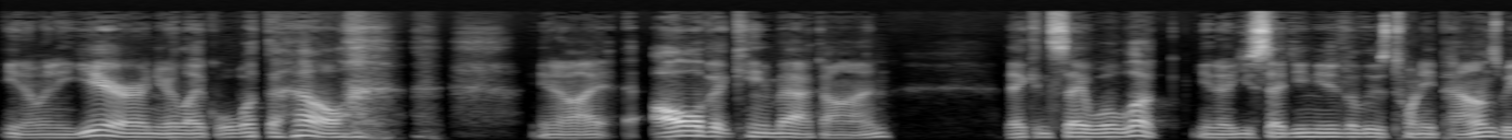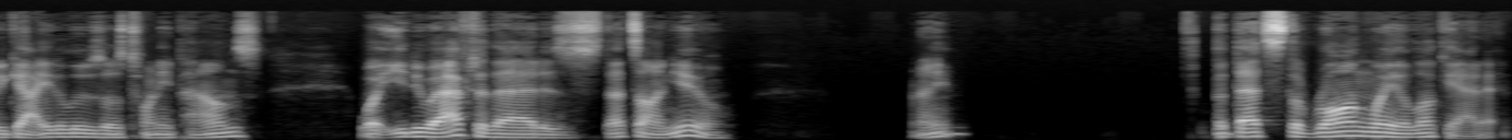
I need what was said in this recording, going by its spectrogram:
you know, in a year and you're like, well, what the hell? you know, I, all of it came back on. They can say, well, look, you know, you said you needed to lose 20 pounds. We got you to lose those 20 pounds. What you do after that is that's on you. Right. But that's the wrong way to look at it.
